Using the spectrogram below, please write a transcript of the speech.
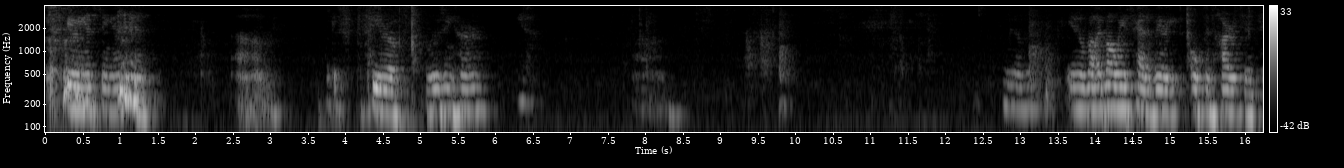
experiencing it and um, I guess the fear of losing her. Yeah. Um, you know, you know, I've always had a very open heart, and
